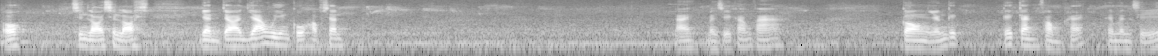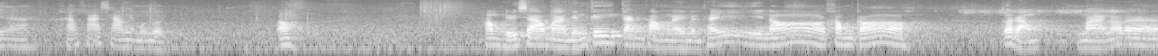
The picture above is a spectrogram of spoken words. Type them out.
Ồ, xin lỗi xin lỗi. Dành cho giáo viên của học sinh. Đây mình sẽ khám phá. Còn những cái cái căn phòng khác thì mình sẽ à, khám phá sau nha mọi người. Oh, không hiểu sao mà những cái căn phòng này mình thấy nó không có có rộng mà nó à,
